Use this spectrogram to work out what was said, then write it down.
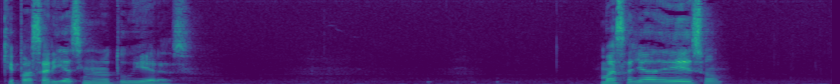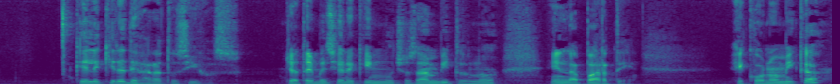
¿Qué pasaría si no lo tuvieras? Más allá de eso, ¿qué le quieres dejar a tus hijos? Ya te mencioné que hay muchos ámbitos, ¿no? En la parte económica,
